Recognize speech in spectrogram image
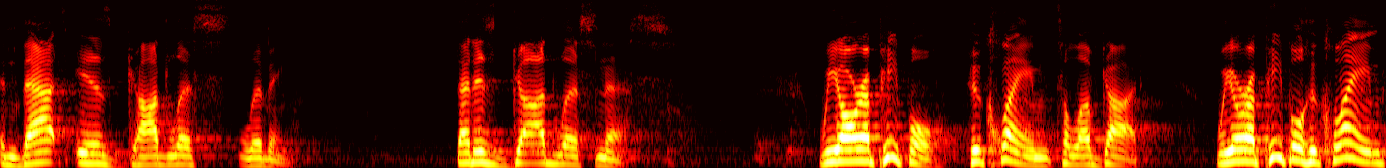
And that is godless living. That is godlessness. We are a people who claim to love God. We are a people who claim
